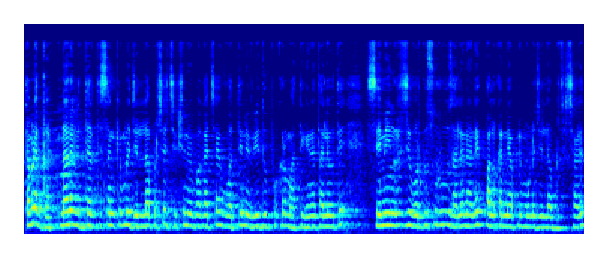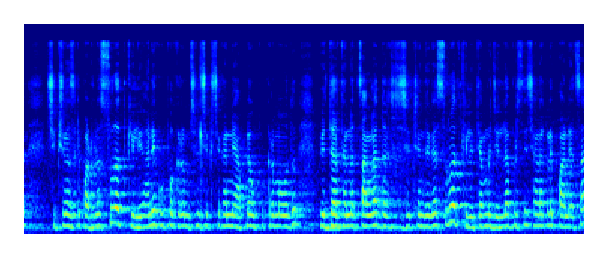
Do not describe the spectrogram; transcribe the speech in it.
त्यामुळे घटणाऱ्या विद्यार्थी संख्येमुळे जिल्हा परिषद शिक्षण विभागाच्या वतीने विविध उपक्रम हाती घेण्यात आले होते. सेमी इंग्रजी वर्ग सुरू झाल्याने अनेक पालकांनी आपली मुलं जिल्हा परिषद शाळेत शिक्षणासाठी पाठवण्यास सुरुवात केली. अनेक उपक्रमशील शिक्षकांनी आपल्या उपक्रमामधून विद्यार्थ्यांना चांगल्या दर्जाचे शिक्षण देण्यास सुरुवात केली. त्यामुळे जिल्हा परिषद शाळाकडे पाहण्याचा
